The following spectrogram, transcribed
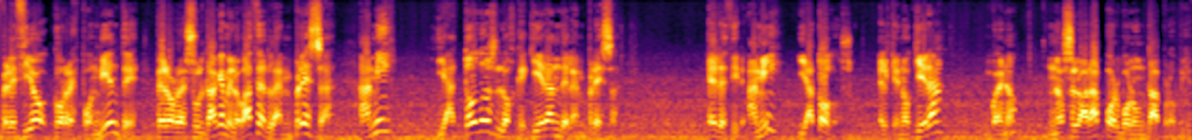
precio correspondiente. Pero resulta que me lo va a hacer la empresa. A mí y a todos los que quieran de la empresa. Es decir, a mí y a todos. El que no quiera, bueno, no se lo hará por voluntad propia.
